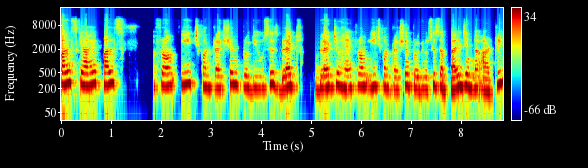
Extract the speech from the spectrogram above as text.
पल्स क्या है? Pulse from each contraction produces blood blood जो है from each contraction produces a bulge in the artery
